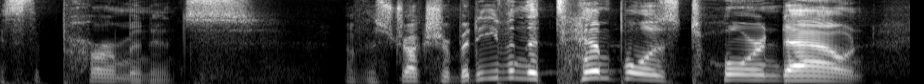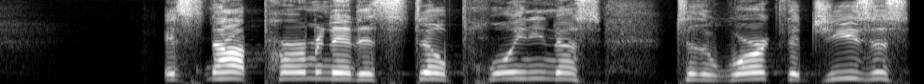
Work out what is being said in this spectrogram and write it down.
It's the permanence of the structure. But even the temple is torn down. It's not permanent, it's still pointing us to the work that Jesus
